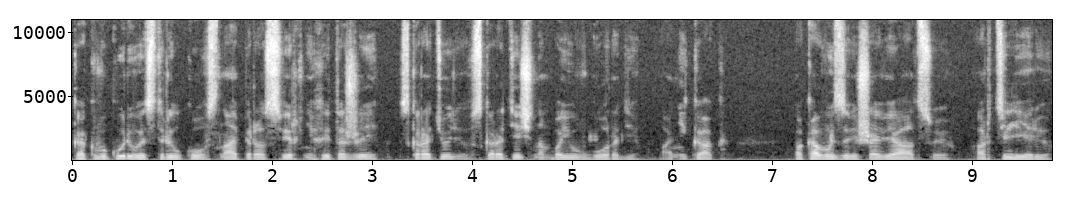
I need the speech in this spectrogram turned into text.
Как выкуривает стрелков снайпера с верхних этажей в, в скоротечном бою в городе. А никак. Пока вызовешь авиацию, артиллерию,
